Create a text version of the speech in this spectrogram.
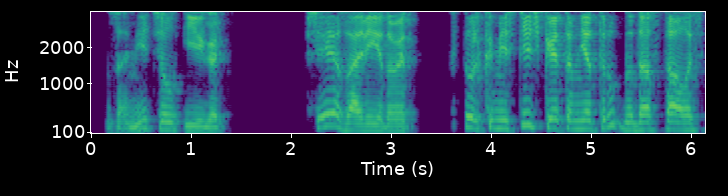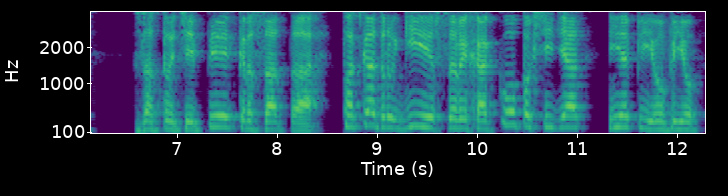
– заметил Игорь. «Все завидуют. Только местечко это мне трудно досталось. Зато теперь красота. Пока другие в сырых окопах сидят, я пиво пью.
